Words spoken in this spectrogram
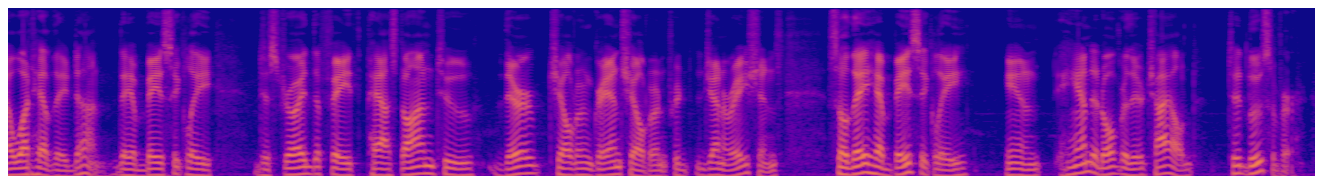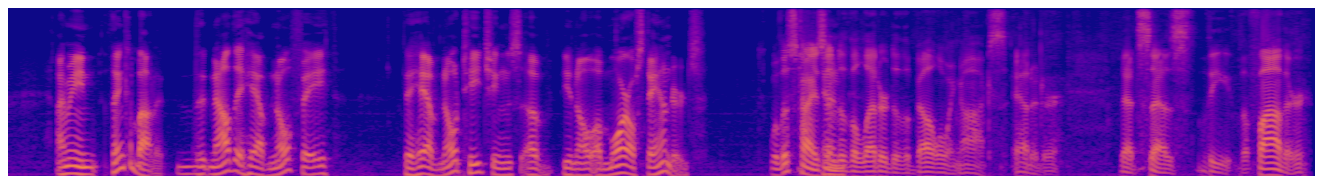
Now, what have they done? They have basically destroyed the faith passed on to their children, grandchildren for generations. So they have basically in, handed over their child to Lucifer. I mean, think about it. Now they have no faith. They have no teachings of, you know, of moral standards. Well, this ties And- into the letter to the Bellowing Ox editor that says the, the father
